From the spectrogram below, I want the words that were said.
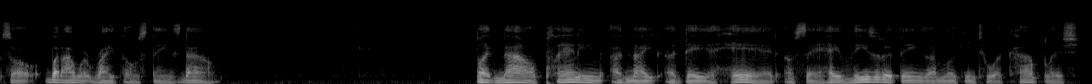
So, but I would write those things down. But now planning a night, a day ahead of saying, hey, these are the things I'm looking to accomplish.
